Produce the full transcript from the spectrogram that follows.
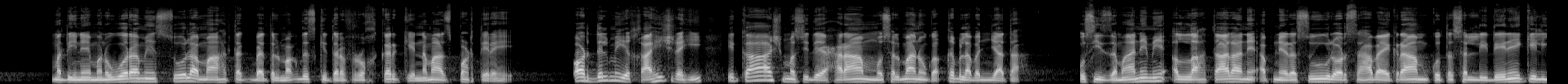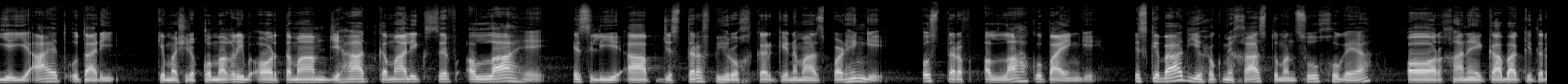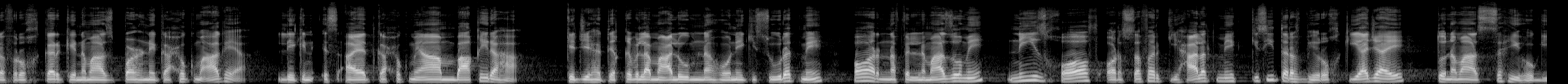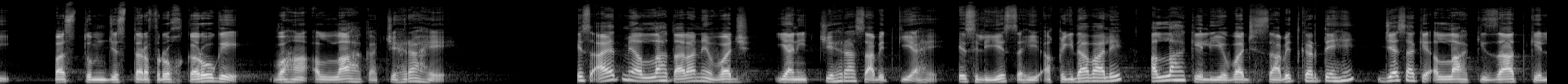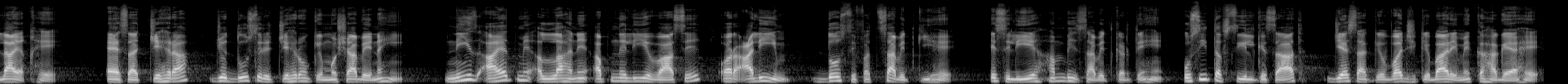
مدینہ منورہ میں سولہ ماہ تک بیت المقدس کی طرف رخ کر کے نماز پڑھتے رہے۔ اور دل میں یہ خواہش رہی کہ کاش مسجد حرام مسلمانوں کا قبلہ بن جاتا۔ اسی زمانے میں اللہ تعالیٰ نے اپنے رسول اور صحابہ اکرام کو تسلی دینے کے لیے یہ آیت اتاری کہ مشرق و مغرب اور تمام جہاد کا مالک صرف اللہ ہے، اس لیے آپ جس طرف بھی رخ کر کے نماز پڑھیں گے، اس طرف اللہ کو پائیں گے۔ اس کے بعد یہ حکم خاص تو منسوخ ہو گیا اور خانہ کعبہ کی طرف رخ کر کے نماز پڑھنے کا حکم آ گیا۔ لیکن اس آیت کا حکم عام باقی رہا کہ جہت قبلہ معلوم نہ ہونے کی صورت میں اور نفل نمازوں میں نیز خوف اور سفر کی حالت میں کسی طرف بھی رخ کیا جائے تو نماز صحیح ہوگی۔ بس تم جس طرف رخ کرو گے، وہاں اللہ کا چہرہ ہے۔ اس آیت میں اللہ تعالیٰ نے وجہ یعنی چہرہ ثابت کیا ہے۔ اس لیے صحیح عقیدہ والے اللہ کے لیے وجہ ثابت کرتے ہیں، جیسا کہ اللہ کی ذات کے لائق ہے۔ ایسا چہرہ جو دوسرے چہروں کے مشابہ نہیں۔ نیز آیت میں اللہ نے اپنے لیے واسع اور علیم دو صفت ثابت کی ہے، اس لیے ہم بھی ثابت کرتے ہیں۔ اسی تفصیل کے ساتھ جیسا کہ وجہ کے بارے میں کہا گیا ہے۔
